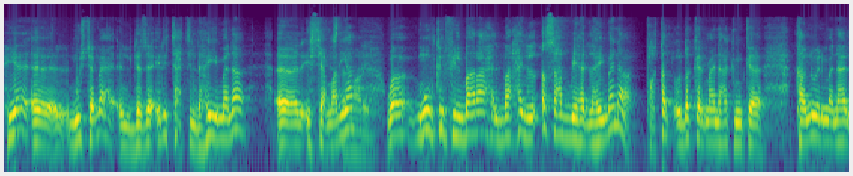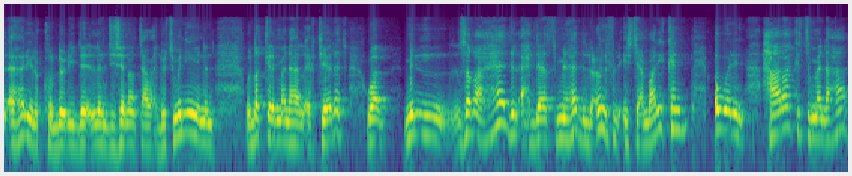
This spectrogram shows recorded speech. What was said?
هي آه، المجتمع الجزائري تحت الهيمنة آه، الاستعمارية. وممكن في المراحل المراحل الأصعب من هذه الهيمنة. فقط أذكر معناها كم قانون معناها الأهالي الكردوري الانديجينا نتاع 81 أذكر معناها الاغتيالات. ومن جراء هذه الأحداث من هذا العنف الاستعماري كان اولا حركه معناها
